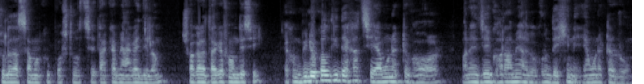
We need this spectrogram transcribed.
চলে যাচ্ছে। আমার খুব কষ্ট হচ্ছে। তাকে আমি আগাই দিলাম। সকালে তাকে ফোন দিছি এখন ভিডিও কল দিয়ে দেখাচ্ছে এমন একটা ঘর। মানে যে ঘর আমি আগে কখনো দেখিনি, এমন একটা রুম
